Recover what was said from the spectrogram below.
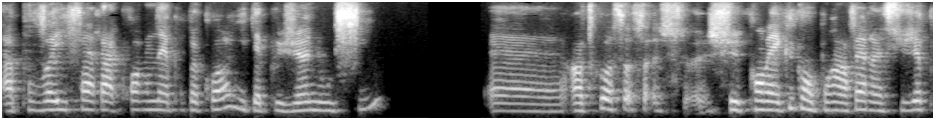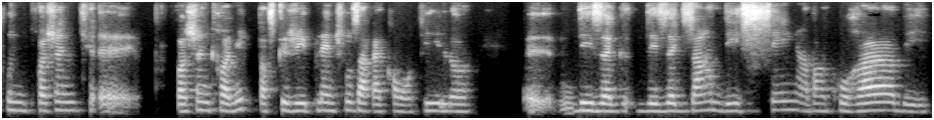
elle pouvait y faire croire n'importe quoi, il était plus jeune aussi. Euh, en tout cas, je, suis convaincue qu'on pourra en faire un sujet pour une prochaine, euh, prochaine chronique parce que j'ai plein de choses à raconter, là. des, des exemples, des signes avant-coureurs, des,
